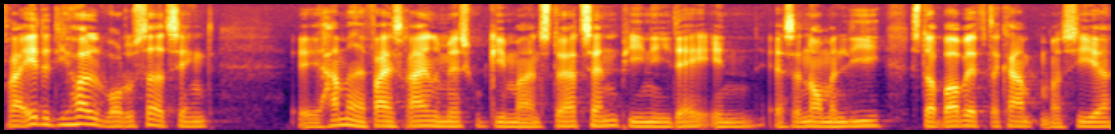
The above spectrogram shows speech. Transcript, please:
fra et af de hold, hvor du sad og tænkte, Øh, ham havde jeg faktisk regnet med at skulle give mig en større tandpine i dag, end, altså når man lige stopper op efter kampen og siger,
